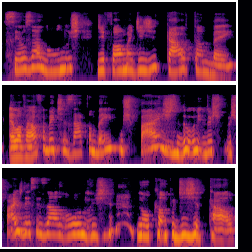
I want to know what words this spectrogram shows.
seus alunos de forma digital também. Ela vai alfabetizar também os pais do, dos os pais desses alunos no campo digital.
